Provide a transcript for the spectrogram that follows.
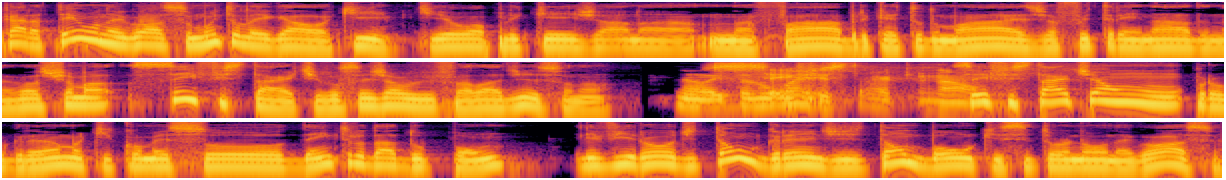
Cara, tem um negócio muito legal aqui que eu apliquei já na, na fábrica e tudo mais, já fui treinado. Um negócio chama Safe Start. Você já ouviu falar disso ou não? Não, isso Safe não Safe Start, não. Safe Start é um programa que começou dentro da Dupont. Ele virou de tão grande, de tão bom que se tornou o um negócio,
